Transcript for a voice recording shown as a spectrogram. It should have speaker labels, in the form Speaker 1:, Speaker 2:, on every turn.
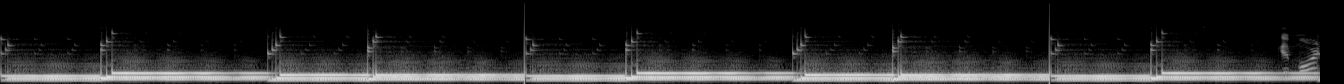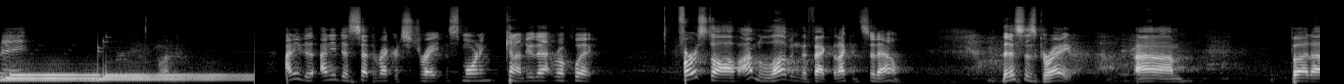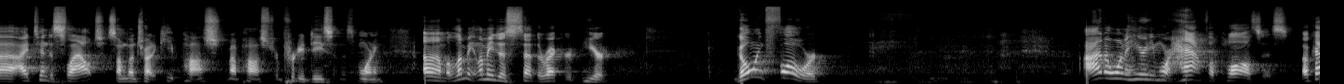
Speaker 1: Good morning. I need to I need to set the record straight this morning. Can I do that real quick? First off, I'm loving the fact that I can sit down. This is great. Um, but uh, I tend to slouch, so I'm going to try to keep post- my posture pretty decent this morning. Um, let me let me just set the record here. Going forward, I don't want to hear any more half applauses. Okay?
